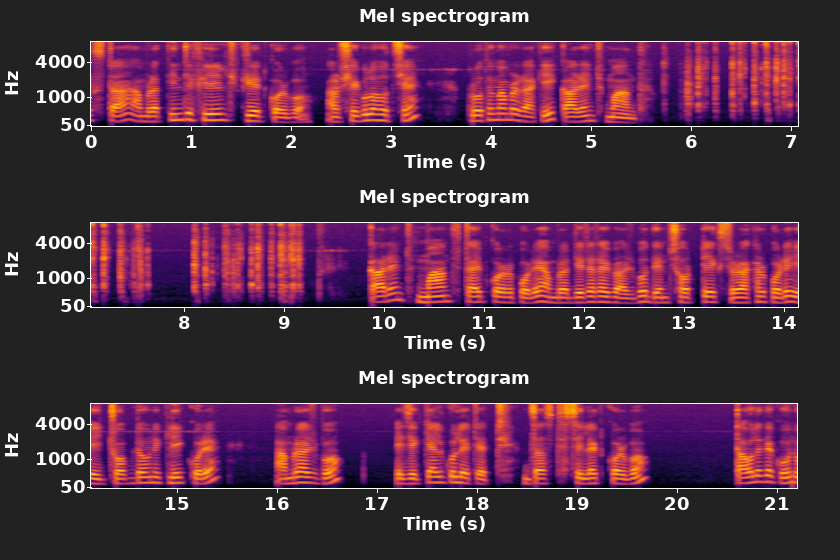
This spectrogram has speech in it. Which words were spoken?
এক্সট্রা আমরা তিনটি ফিল্ড ক্রিয়েট করব। আর সেগুলো হচ্ছে, প্রথমে আমরা রাখি current month current month type করার পরে আমরা ডেটা টাইপে আসব দেন শর্ট টেক্সট রাখার পরে এই ড্রপ ডাউনে ক্লিক করে আমরা আসব, এই যে ক্যালকুলেটেড জাস্ট সিলেক্ট করব। তাহলে দেখুন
